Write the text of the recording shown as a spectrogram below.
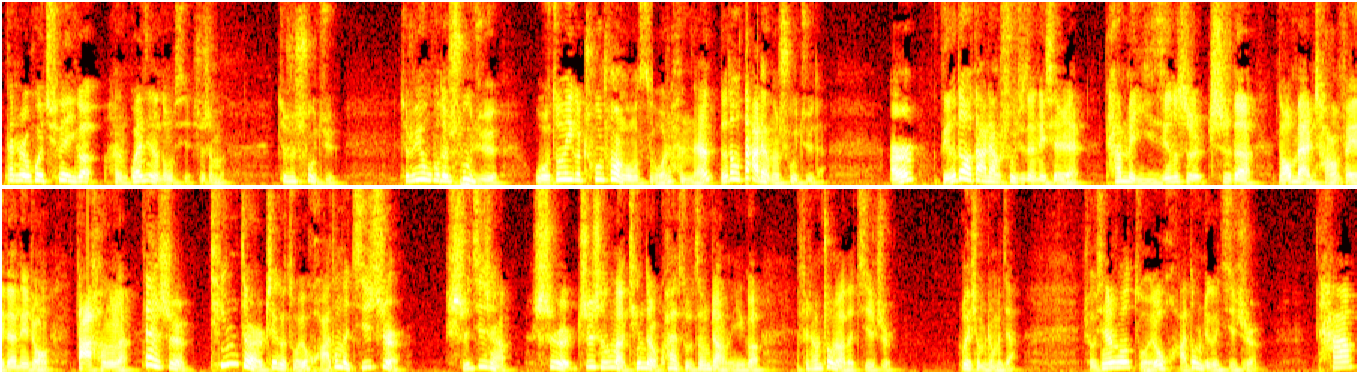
但是会缺一个很关键的东西是什么？就是数据，就是用户的数据。我作为一个初创公司，我是很难得到大量的数据的，而得到大量数据的那些人，他们已经是吃的脑满肠肥的那种大亨了。但是 Tinder 这个左右滑动的机制，实际上是支撑了 Tinder 快速增长的一个非常重要的机制。为什么这么讲？首先说左右滑动这个机制，它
